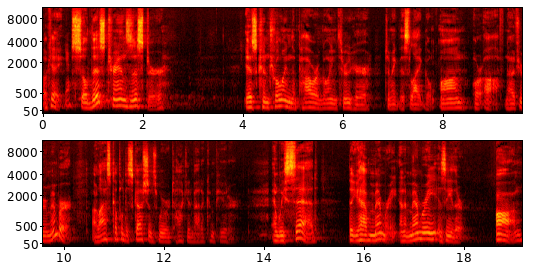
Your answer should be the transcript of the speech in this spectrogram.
Okay, Yeah. so this transistor is controlling the power going through here to make this light go on or off. Now, if you remember our last couple discussions, we were talking about a computer. And we said that you have memory, and a memory is either on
